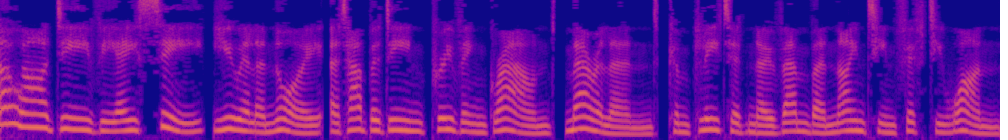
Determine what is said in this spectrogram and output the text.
ORDVAC U Illinois at Aberdeen Proving Ground, Maryland completed November 1951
